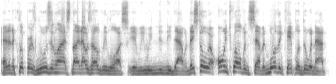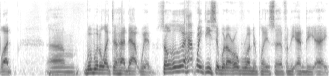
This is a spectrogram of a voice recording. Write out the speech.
And then the Clippers losing last night, that was an ugly loss. We, we didn't need that one. They still are only 12 and 7, more than capable of doing that, but um, we would have liked to have had that win. So halfway decent with our over under plays uh, for the NBA.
